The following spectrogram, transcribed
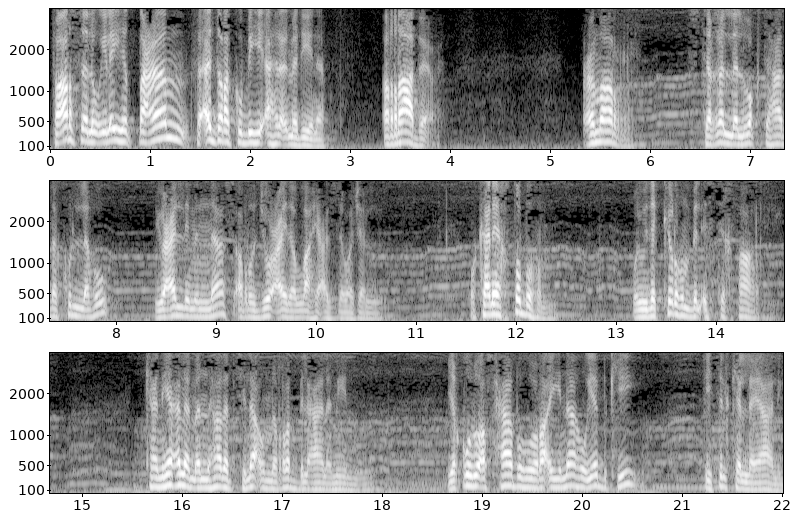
فأرسلوا إليه الطعام فأدركوا به أهل المدينة. الرابع عمر استغل الوقت هذا كله يعلم الناس الرجوع إلى الله عز وجل وكان يخطبهم ويذكرهم بالاستغفار. كان يعلم أن هذا ابتلاء من رب العالمين. يقول أصحابه رأيناه يبكي في تلك الليالي.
